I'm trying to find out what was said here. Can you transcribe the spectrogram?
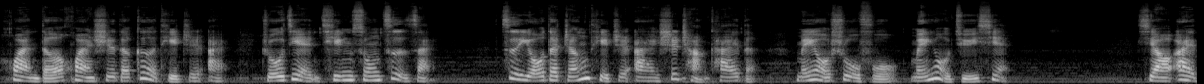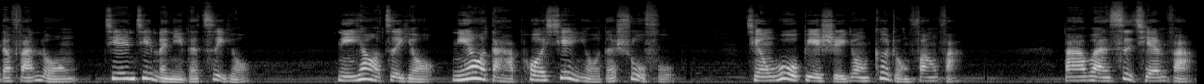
患得患失的个体之爱逐渐轻松自在，自由的整体之爱是敞开的，没有束缚，没有局限。小爱的繁荣。监禁了你的自由，你要自由，你要打破现有的束缚，请务必使用各种方法。八万四千法，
